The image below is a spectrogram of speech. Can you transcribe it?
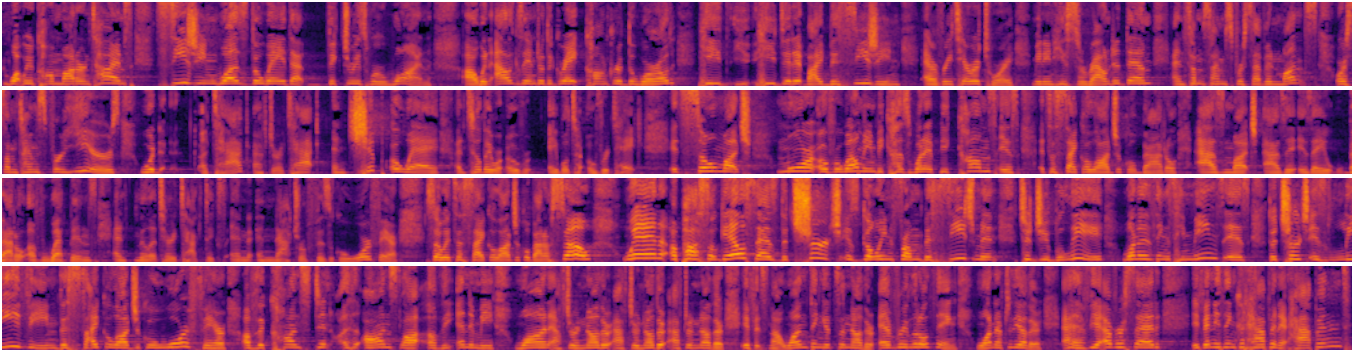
what we call modern times, sieging was the way that victories were won. Uh, when Alexander the Great conquered the world, he, he did it by besieging every territory, meaning he surrounded them and sometimes for seven months or sometimes for years would attack after attack and chip away until they were over, able to overtake. It's so much more overwhelming because what it becomes is it's a psychological battle as much as it is a battle of weapons and military tactics and, and natural physical warfare. So it's a psychological battle. So when Apostle Gale says the church is going from besiegement to jubilee, one of the things he means is the church is leaving the psychological warfare of the constant onslaught of the enemy enemy one after another, after another, after another. If it's not one thing, it's another. Every little thing, one after the other. And have you ever said, if anything could happen, it happened?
